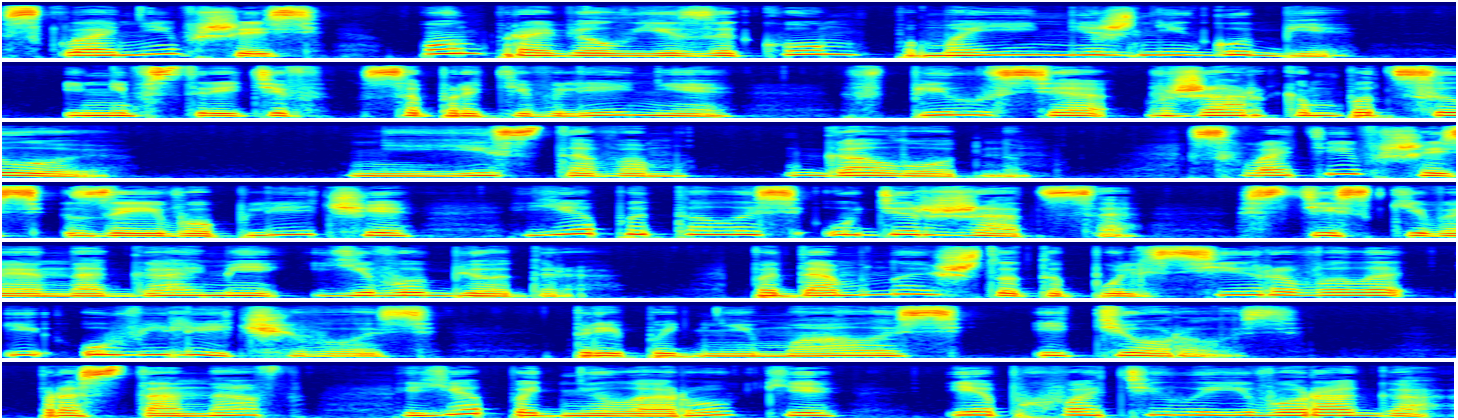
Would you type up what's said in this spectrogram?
Склонившись, он провел языком по моей нижней губе и, не встретив сопротивления, впился в жарком поцелую неистовым, голодным. Схватившись за его плечи, я пыталась удержаться, стискивая ногами его бедра. Подо мной что-то пульсировало и увеличивалось, приподнималось и терлось. Простонав, я подняла руки и обхватила его рога.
